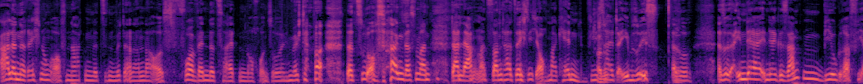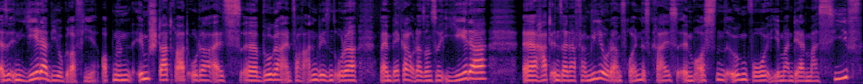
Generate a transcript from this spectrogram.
alle eine Rechnung offen hatten mit, miteinander aus Vorwendezeiten noch und so. Ich möchte aber dazu auch sagen, dass man, da lernt man es dann tatsächlich auch mal kennen, wie also, es halt eben so ist. Also, ja. also in der, in der gesamten Biografie, also in jeder Biografie, ob nun im Stadtrat oder als äh, Bürger einfach anwesend oder beim Bäcker oder sonst so, jeder äh, hat in seiner Familie oder im Freundeskreis im Osten irgendwo jemanden, der massiv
